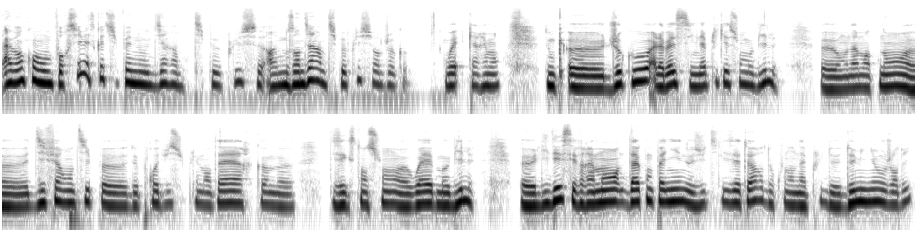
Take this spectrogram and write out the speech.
avant qu'on poursuive, est-ce que tu peux nous dire un petit peu plus, nous en dire un petit peu plus sur Joko? Ouais, carrément. Donc euh, Joko, à la base, c'est une application mobile. Euh, on a maintenant euh, différents types euh, de produits supplémentaires, comme des extensions web, mobiles. L'idée, c'est vraiment d'accompagner nos utilisateurs, donc on en a plus de 2 millions aujourd'hui,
